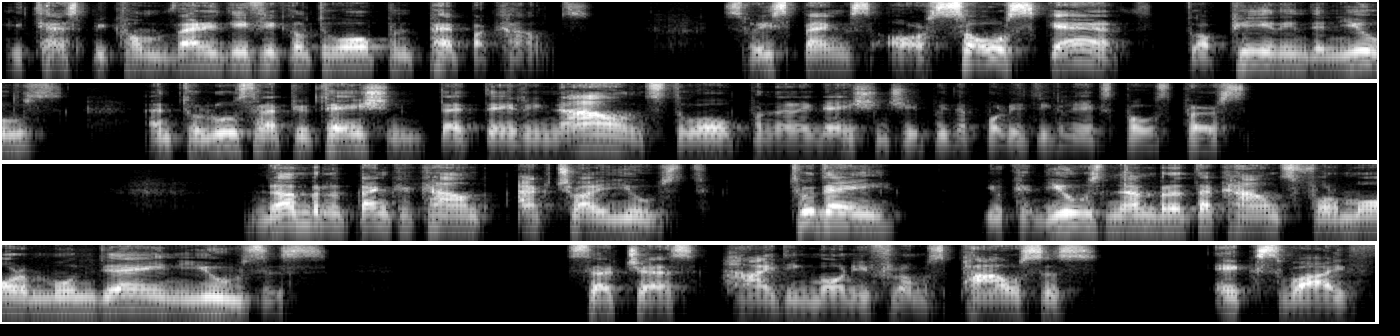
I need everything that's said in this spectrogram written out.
It has become very difficult to open PEP accounts. Swiss banks are so scared to appear in the news and to lose reputation that they renounce to open a relationship with a politically exposed person. Numbered bank account actually used. Today, you can use numbered accounts for more mundane uses, such as hiding money from spouses, ex-wife,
